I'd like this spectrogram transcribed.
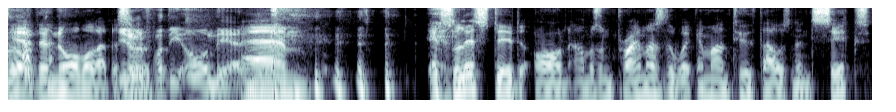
yeah, the normal you don't episode. to put the O on the end. Um, it's listed on Amazon Prime as The Wicker Man 2006,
